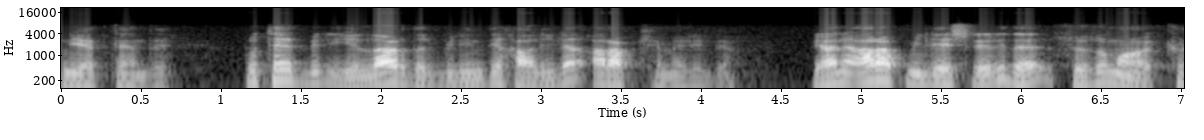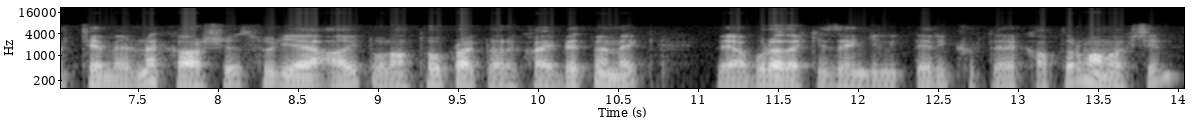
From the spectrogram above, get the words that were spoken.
niyetlendi. Bu tedbir yıllardır bilindiği haliyle Arap kemeriydi. Yani Arap milliyetçileri de sözüm ona Kürt kemerine karşı Suriye'ye ait olan toprakları kaybetmemek veya buradaki zenginlikleri Kürtlere kaptırmamak için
